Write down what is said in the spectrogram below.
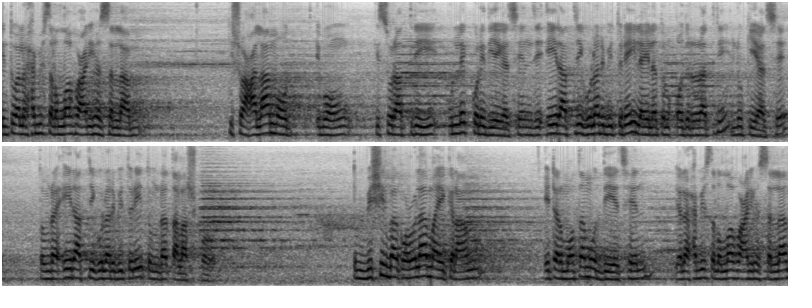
কিন্তু আল্লাহ হাবিব সাল্লাহ আলী আসাল্লাম কিছু আলামত এবং কিছু রাত্রি উল্লেখ করে দিয়ে গেছেন যে এই রাত্রিগুলার ভিতরেই লাইলাতুল কদর রাত্রি লুকিয়ে আছে। তোমরা এই রাত্রিগুলার ভিতরেই তোমরা তালাশ করো। তো বেশিরভাগ ওলামা একরাম এটার মতামত দিয়েছেন আল্লাহ হাবিব সাল্লাহ আলী আসাল্লাম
